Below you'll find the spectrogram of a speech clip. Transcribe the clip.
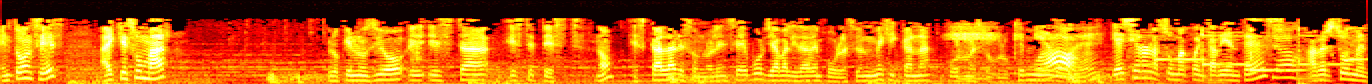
Entonces, hay que sumar lo que nos dio eh, esta, este test, ¿no? Escala de somnolencia de Burr, ya validada en población mexicana por nuestro grupo. Qué miedo, Wow. ¿eh? ¿Ya hicieron la suma cuentavientes? Ya. A ver, sumen.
